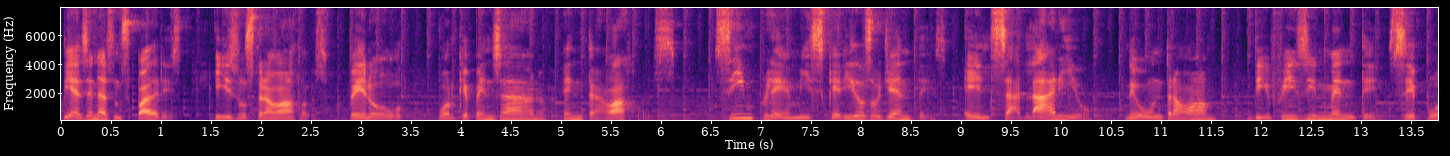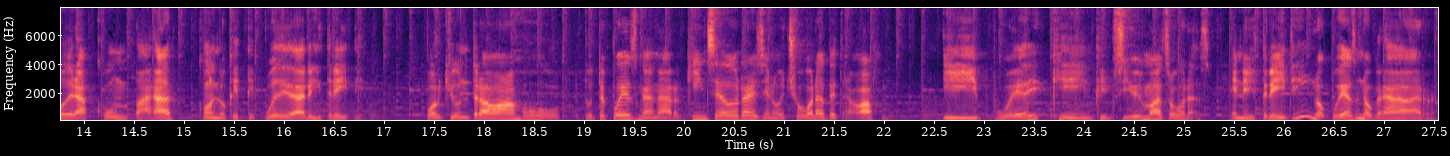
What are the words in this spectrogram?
piensen a sus padres y sus trabajos. Pero, ¿por qué pensar en trabajos? Simple, mis queridos oyentes, el salario de un trabajo difícilmente se podrá comparar con lo que te puede dar el trading. Porque un trabajo, tú te puedes ganar 15 dólares en 8 horas de trabajo. Y puede que inclusive más horas. En el trading lo puedes lograr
